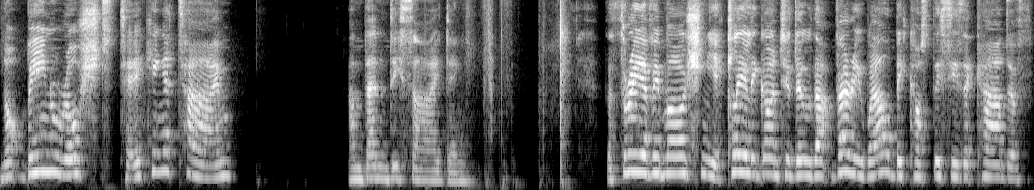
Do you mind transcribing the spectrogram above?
not being rushed, taking a time and then deciding. The three of emotion, you're clearly going to do that very well because this is a card of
